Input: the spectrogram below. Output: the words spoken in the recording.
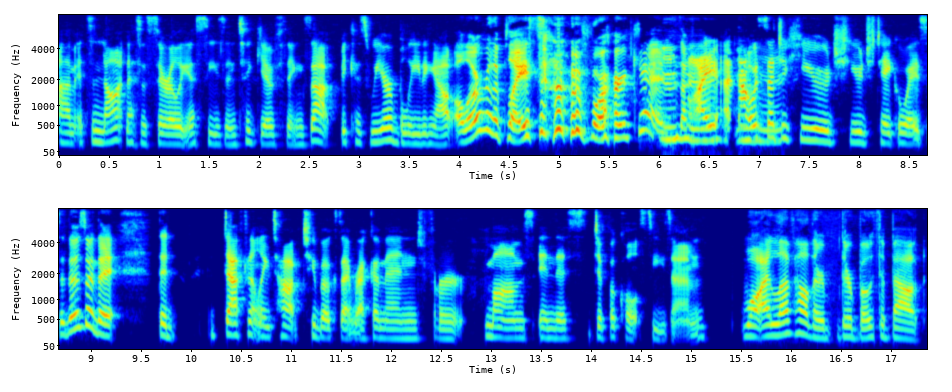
Um, it's not necessarily a season to give things up because we are bleeding out all over the place for our kids. So I Mhm, that was such mhm. a huge, huge takeaway. So those are the the definitely top two books I recommend for moms in this difficult season. Well, I love how they're they're both about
